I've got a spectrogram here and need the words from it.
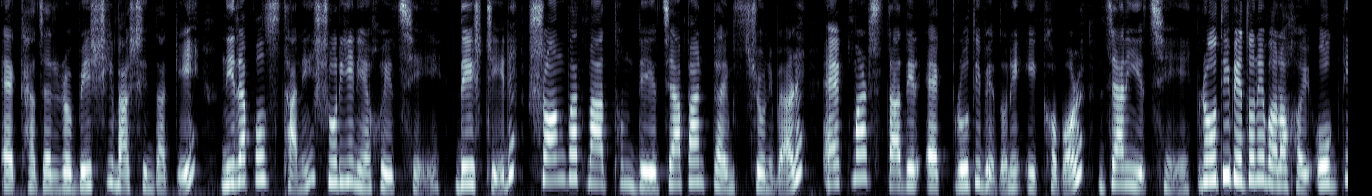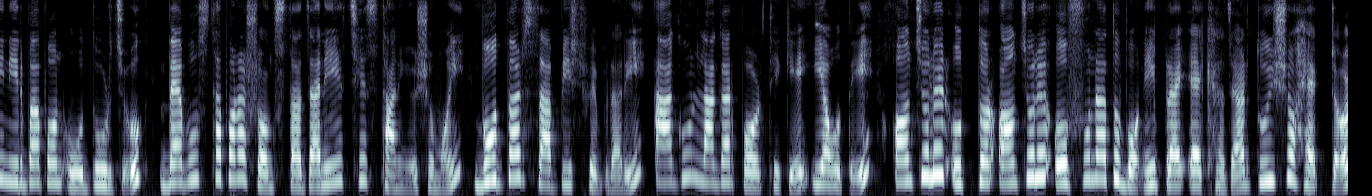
এক হাজারেরও বেশি বাসিন্দাকে নিরাপদ স্থানে সরিয়ে নেওয়া হয়েছে। দেশটির সংবাদ মাধ্যম দে জাপান টাইমস শনিবার এক মার্চ তাদের এক প্রতিবেদনে এ খবর জানিয়েছে। প্রতিবেদনে বলা হয়, অগ্নি নির্বাপক উদ্ভাবন ও দুর্যোগ ব্যবস্থাপনা সংস্থা জানিয়েছে স্থানীয় সময় বুধবার ছাব্বিশ ফেব্রুয়ারি আগুন লাগার পর থেকে ইয়াওতে অঞ্চলের উত্তর অঞ্চলে অফুনাত বনে প্রায় এক হাজার দুইশো হেক্টর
